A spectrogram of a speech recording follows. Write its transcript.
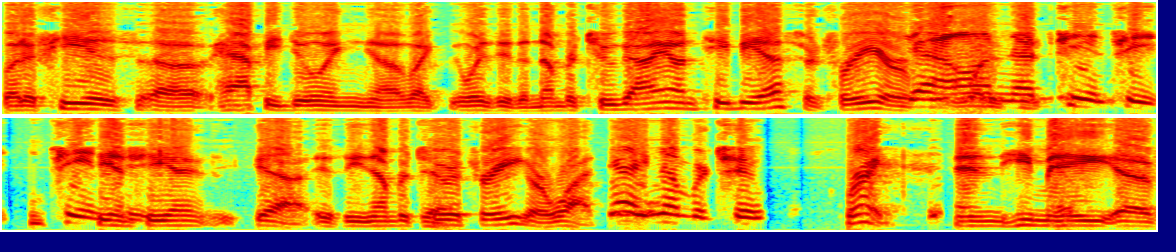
but if he is uh, happy doing uh, like what is he the number two guy on TBS or three or yeah, what on is that TNT. he? TNT. TNT? Yeah, is he number two or three or what? Yeah, number two. Right, and he may uh,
